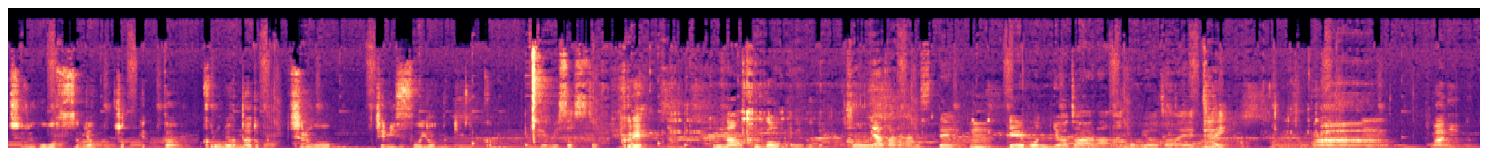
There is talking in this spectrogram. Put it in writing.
즐거웠으면 좋겠다 그러면 나도 즐거워 재밌어 이런 느낌이니까 재밌었어. 그래? 그럼 난 그거 궁금해. 신야가 생각했을 때 응. 일본 여자랑 한국 여자의 차이. 아 응. 많이 있는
